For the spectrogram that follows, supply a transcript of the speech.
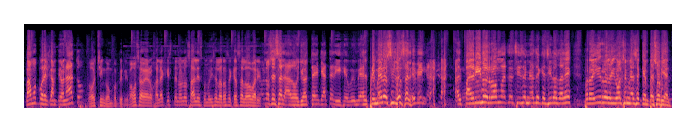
vamos por el campeonato. No, chingón, papirri. Vamos a ver, ojalá que este no lo sales, como dice la raza que ha salado varios. No los he salado, yo te, ya te dije, el primero sí lo salé bien. Al padrino Romo, ese sí se me hace que sí lo salé, pero ahí Rodrigo se me hace que empezó bien.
